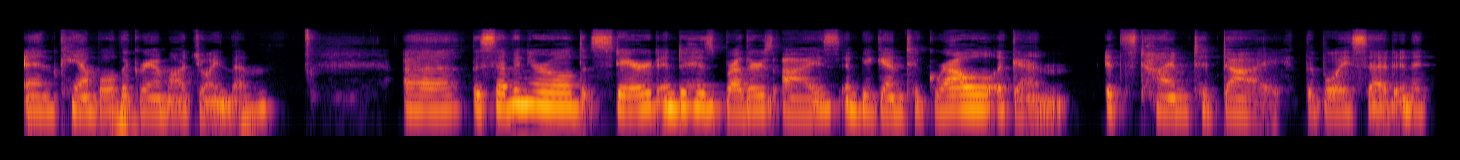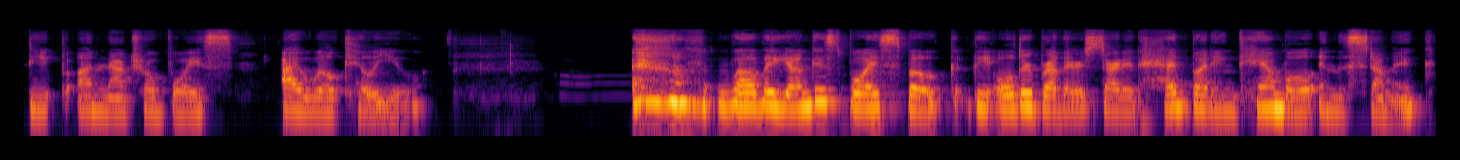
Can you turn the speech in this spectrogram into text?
and Campbell, the grandma, joined them. Uh, the seven year old stared into his brother's eyes and began to growl again. It's time to die, the boy said in a deep, unnatural voice. I will kill you. While the youngest boy spoke, the older brother started headbutting Campbell in the stomach.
